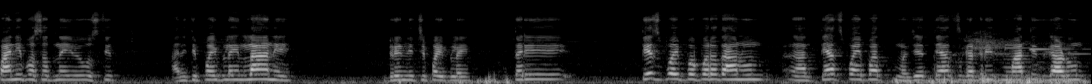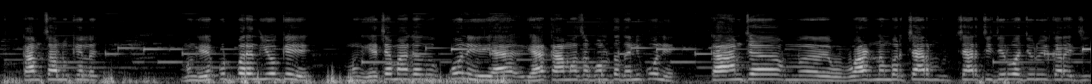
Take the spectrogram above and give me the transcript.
पाणी बसत नाही व्यवस्थित. आणि ती पाईपलाईन लहान आहे ड्रेनेजची पाईपलाईन. तरी तेच पाईप परत आणून त्याच पाईपात म्हणजे त्याच गटरीत मातीत गाडून काम चालू केलं. मग हे कुठपर्यंत योग्य आहे? मग ह्याच्या मागं कोण आहे? ह्या ह्या कामाचा बोलता धनी कोण आहे? का आमच्या वार्ड नंबर चार चारची जिरवाजिरवी करायची?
